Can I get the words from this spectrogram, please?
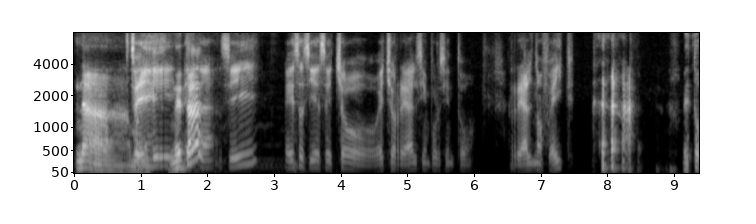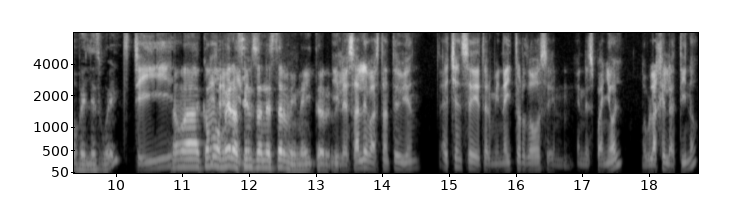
Nah, Sí. ¿Neta? Sí, eso sí es hecho, hecho real, 100% real, no fake. Beto Vélez, güey. Sí, No, ¿cómo Homero Simpson es Terminator? y le sale bastante bien. Échense Terminator 2 en, en español, doblaje latino,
